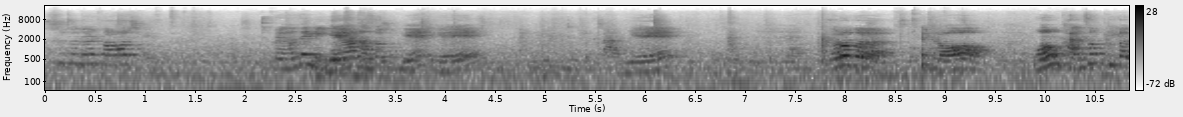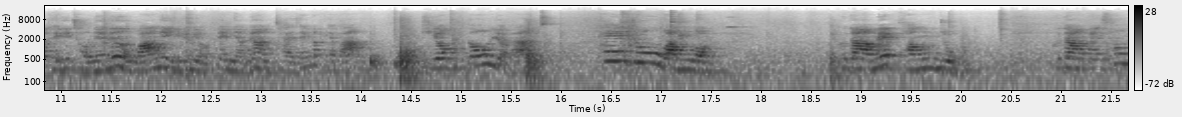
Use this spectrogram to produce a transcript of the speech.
수준을 떨어지게. 그래 선생님이 얘 하나 써줄게. 얘. 자, 얘. 여러분 들어. 원 간섭기가 되기 전에는 왕의 이름이 어땠냐면 잘 생각해봐. 기억 떠올려봐. 태조 왕건. 그 다음에 광종. 그 다음에 성종,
